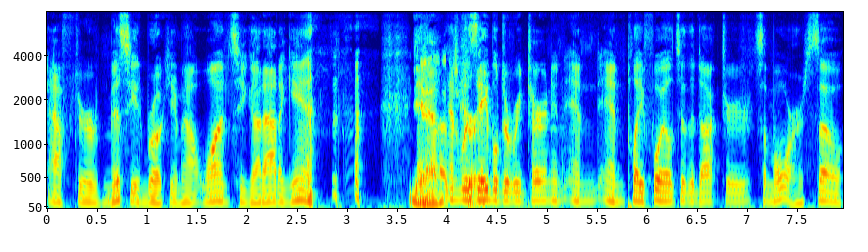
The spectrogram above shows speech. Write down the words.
after Missy had broke him out once. He got out again. Yeah, and, that's and was able to return and, and, and play foil to the Doctor some more. So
